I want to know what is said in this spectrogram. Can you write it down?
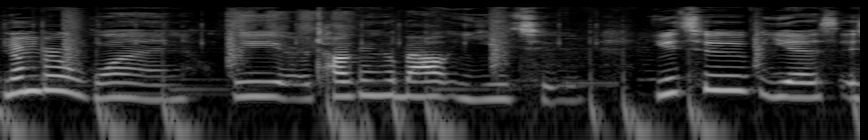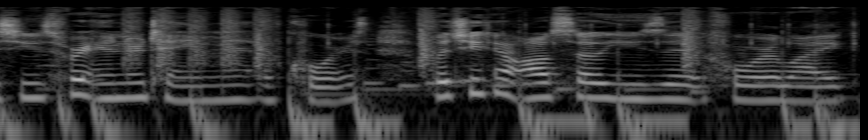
Number one, we are talking about YouTube. YouTube, yes, it's used for entertainment, of course, but you can also use it for like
